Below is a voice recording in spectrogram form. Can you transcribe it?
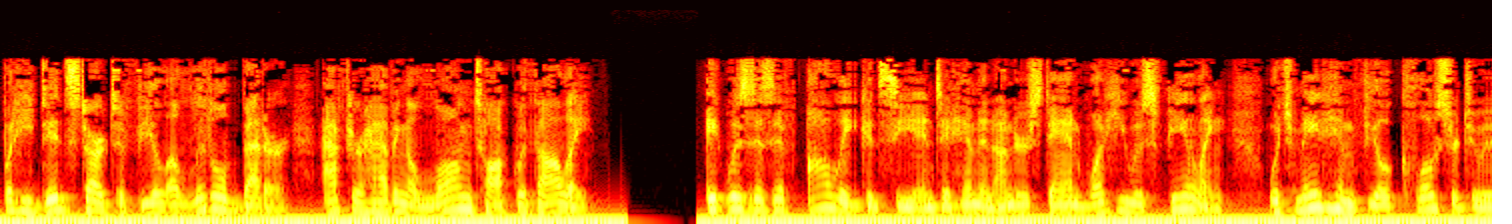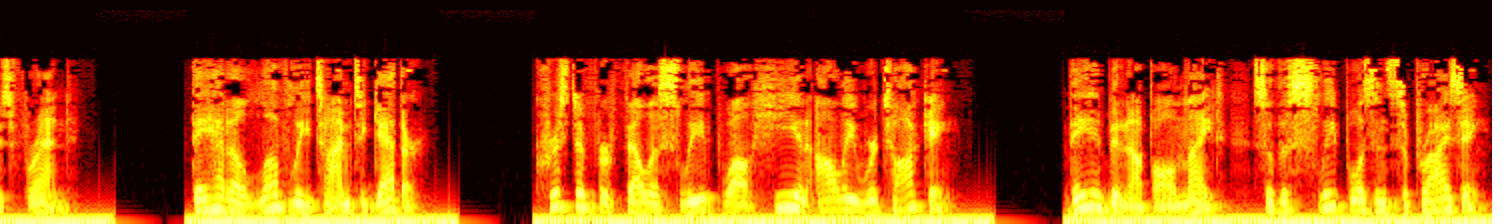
but he did start to feel a little better after having a long talk with Ali. It was as if Ali could see into him and understand what he was feeling, which made him feel closer to his friend. They had a lovely time together. Christopher fell asleep while he and Ali were talking. They had been up all night, so the sleep wasn't surprising.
